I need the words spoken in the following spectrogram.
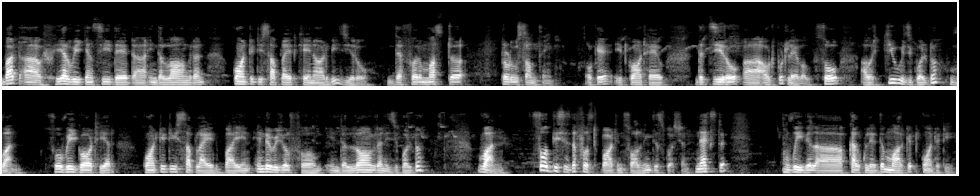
but uh, here we can see that uh, in the long run quantity supplied cannot be 0 therefore must uh, produce something. Okay? It can't have the zero uh, output level. So our q is equal to 1 so we got here quantity supplied by an individual firm in the long run is equal to 1 so this is the first part in solving this question. Next we will uh, calculate the market quantity.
